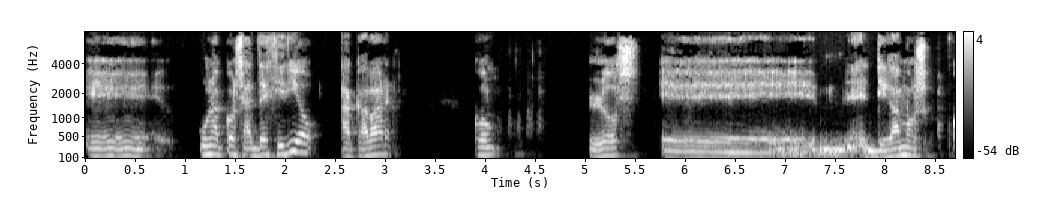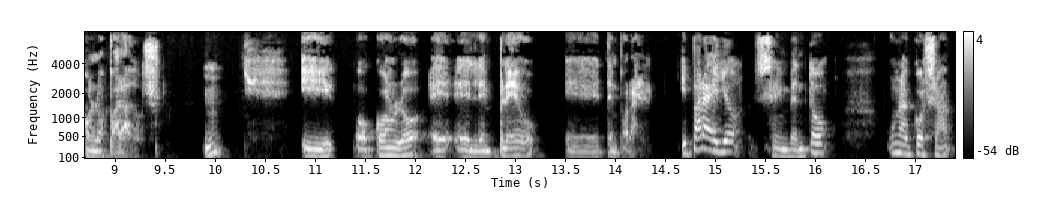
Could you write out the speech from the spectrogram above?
eh, una cosa, decidió acabar con los, eh, digamos, con los parados y, o con lo, el empleo temporal. Y para ello se inventó una cosa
